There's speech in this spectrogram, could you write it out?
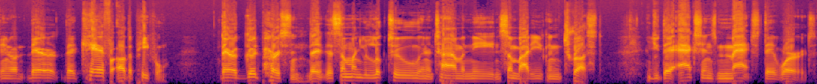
You know, they're they care for other people. They're a good person. They, they're someone you look to in a time of need and somebody you can trust. You, their actions match their words.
